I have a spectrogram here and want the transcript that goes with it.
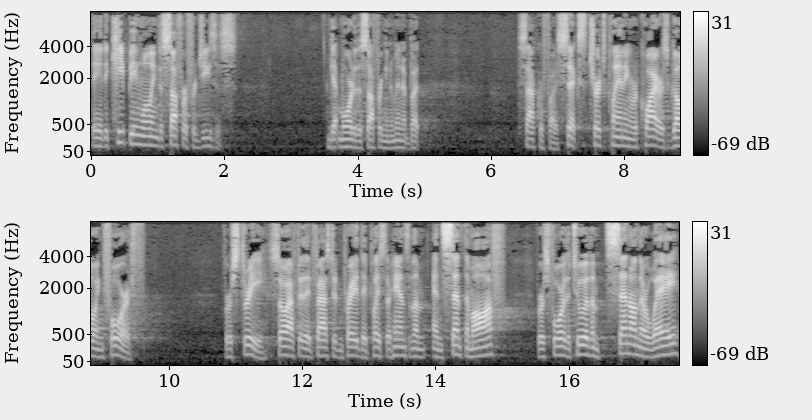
They had to keep being willing to suffer for Jesus. Get more to the suffering in a minute, but sacrifice. Six, church planting requires going forth. Verse 3 So after they had fasted and prayed, they placed their hands on them and sent them off. Verse 4 the two of them sent on their way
